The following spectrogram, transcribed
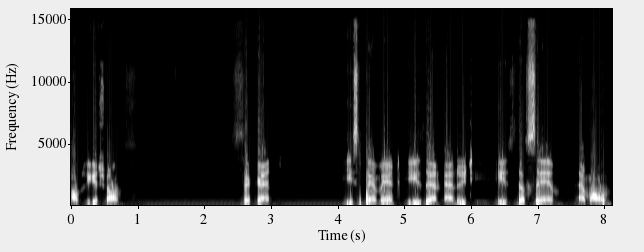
obligation. Second, each payment is an annuity is the same amount.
